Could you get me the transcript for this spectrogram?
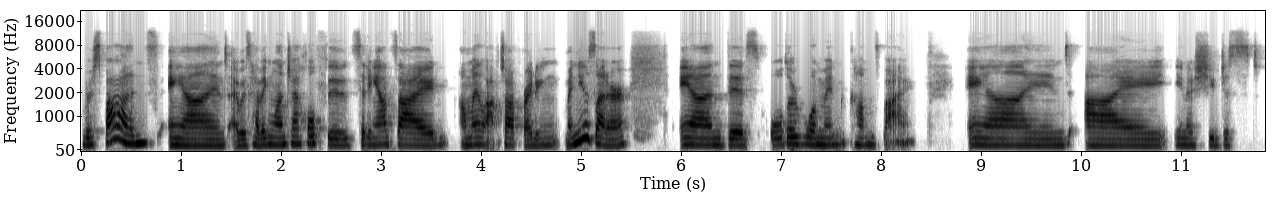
responds. And I was having lunch at Whole Foods, sitting outside on my laptop writing my newsletter. And this older woman comes by and I, you know, she just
